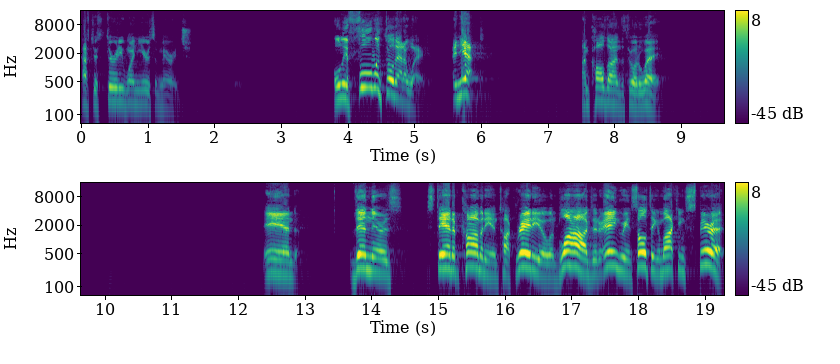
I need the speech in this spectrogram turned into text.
after 31 years of marriage. Only a fool would throw that away. And yet, I'm called on to throw it away. And then there's stand up comedy and talk radio and blogs that are angry, insulting, and mocking spirit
